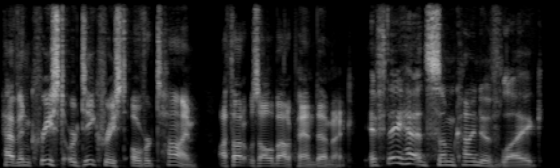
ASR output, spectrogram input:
have increased or decreased over time. I thought it was all about a pandemic. if they had some kind of like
